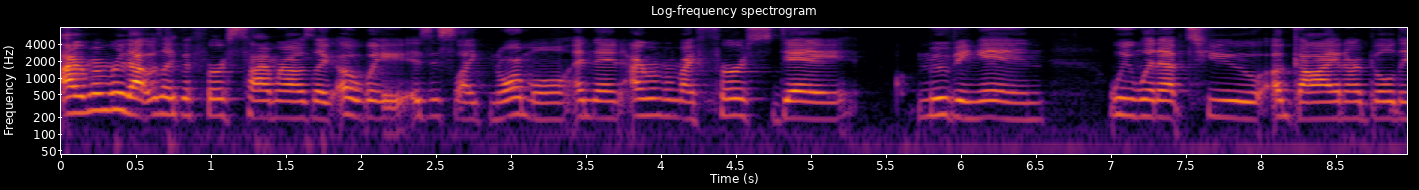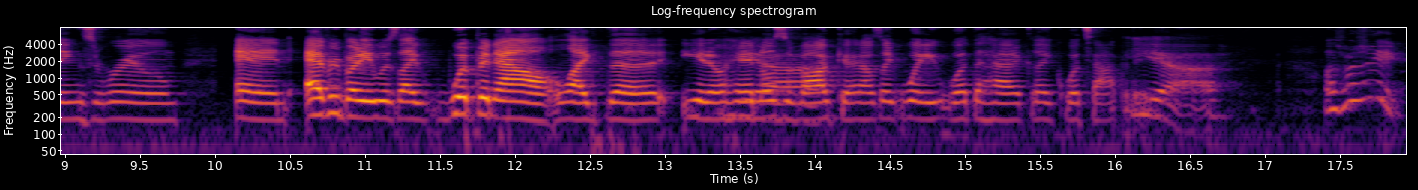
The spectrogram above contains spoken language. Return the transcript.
I remember that was like the first time where I was like, oh wait, is this like normal? And then I remember my first day moving in, we went up to a guy in our building's room and everybody was like whipping out like the, you know, handles of vodka. And I was like, wait, what the heck? Like, what's happening? Yeah. Especially,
